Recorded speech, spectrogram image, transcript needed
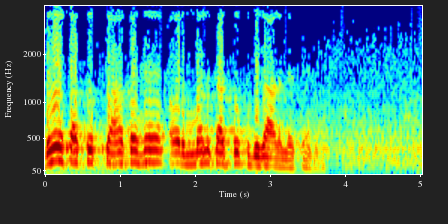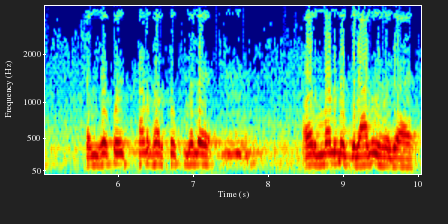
देह का सुख चाहते हैं और मन का सुख बिगाड़ लेते हैं। समझो कोई क्षण भर सुख मिले और मन में गुलामी हो जाए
